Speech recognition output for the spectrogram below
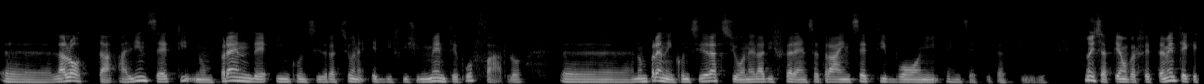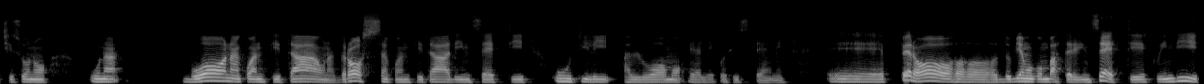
eh, la lotta agli insetti non prende in considerazione, e difficilmente può farlo, eh, non prende in considerazione la differenza tra insetti buoni e insetti cattivi. Noi sappiamo perfettamente che ci sono una buona quantità, una grossa quantità di insetti utili all'uomo e agli ecosistemi. Eh, però dobbiamo combattere gli insetti e quindi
